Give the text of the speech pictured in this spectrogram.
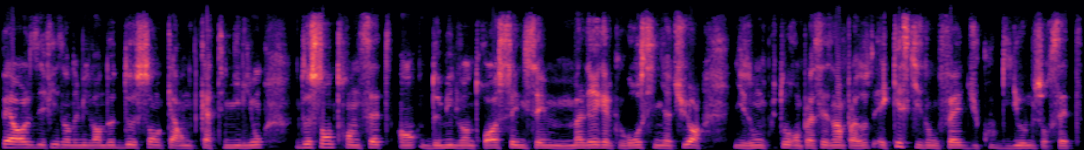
Payrolls des Phillies en 2022, 244 millions, 237 en 2023. Same same, malgré quelques grosses signatures, ils ont plutôt remplacé les uns par les autres. Et qu'est-ce qu'ils ont fait, du coup, Guillaume, sur cette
